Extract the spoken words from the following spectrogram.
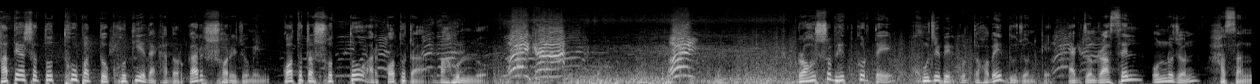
হাতে আসা তথ্য উপাত্ত খতিয়ে দেখা দরকার সরেজমিন কতটা সত্য আর কতটা বাহুল্য? রহস্য ভেদ করতে খুঁজে বের করতে হবে দুজনকে। একজন রাসেল অন্যজন হাসান।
